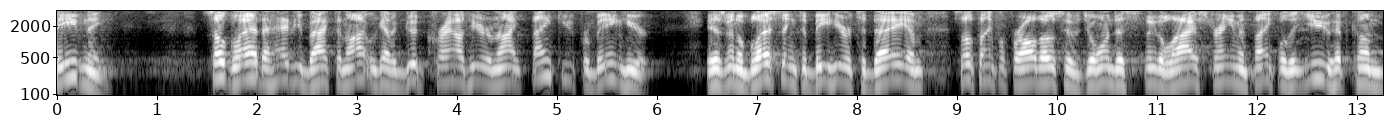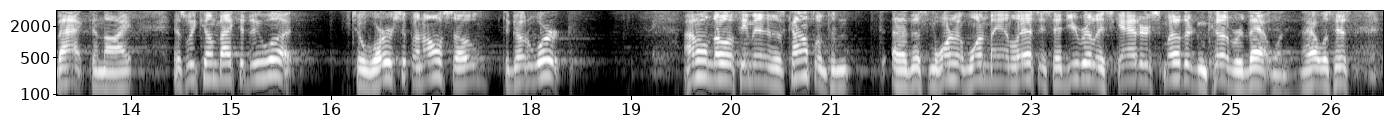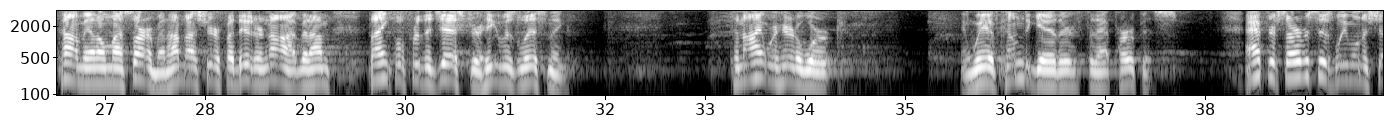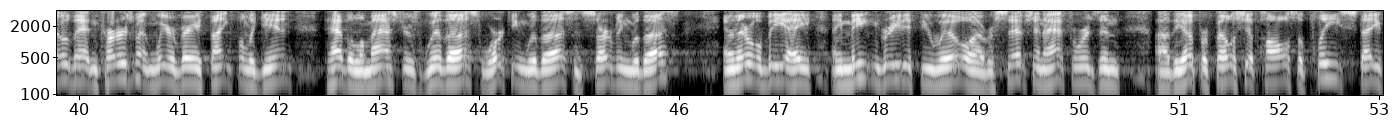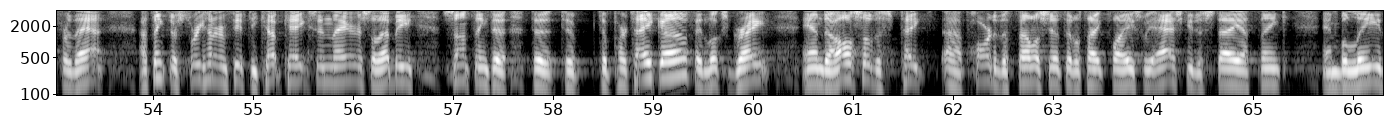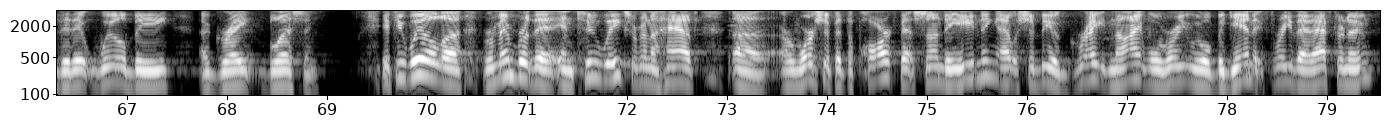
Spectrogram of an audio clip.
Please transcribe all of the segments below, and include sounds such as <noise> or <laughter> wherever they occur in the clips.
good evening. So glad to have you back tonight. We've got a good crowd here tonight. Thank you for being here. It has been a blessing to be here today. I'm so thankful for all those who have joined us through the live stream and thankful that you have come back tonight as we come back to do what? To worship and also to go to work. I don't know if he meant it as a compliment uh, this morning, one man left. He said, You really scattered, smothered, and covered that one. That was his comment on my sermon. I'm not sure if I did or not, but I'm thankful for the gesture. He was listening. Tonight, we're here to work, and we have come together for that purpose. After services, we want to show that encouragement, and we are very thankful again to have the Lamasters with us, working with us, and serving with us and there will be a, a meet and greet, if you will, a reception afterwards in uh, the upper fellowship hall. So please stay for that. I think there's 350 cupcakes in there, so that'd be something to, to, to, to partake of. It looks great. And uh, also to take uh, part of the fellowship that'll take place. We ask you to stay, I think, and believe that it will be a great blessing. If you will, uh, remember that in two weeks we're going to have uh, our worship at the park that Sunday evening. That should be a great night. We'll, we will begin at 3 that afternoon.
